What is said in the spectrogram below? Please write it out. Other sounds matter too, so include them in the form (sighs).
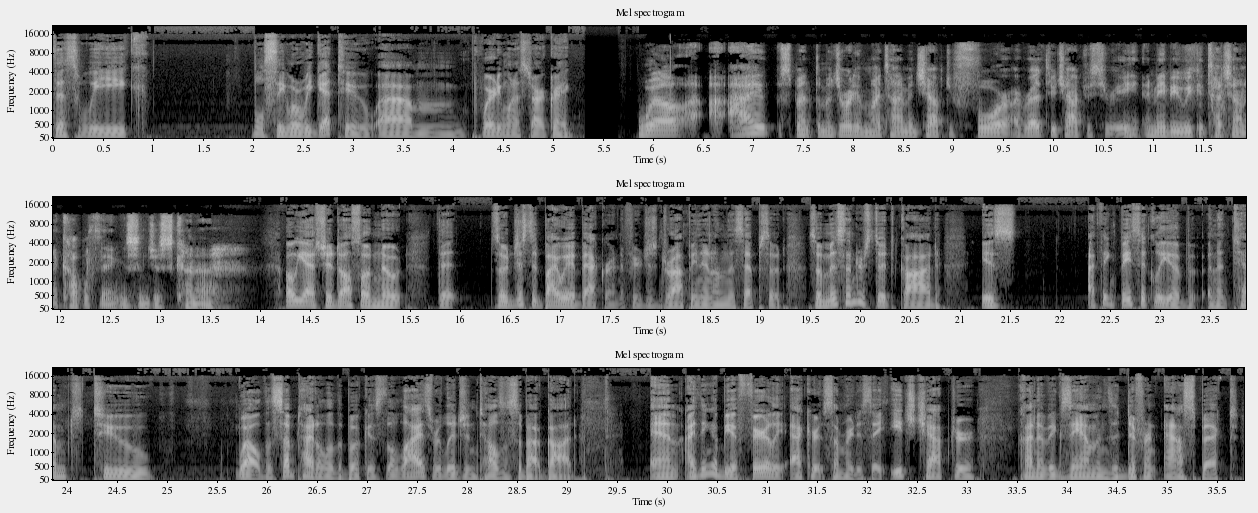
This week, we'll see where we get to. Um, where do you want to start, Gregg? Well, I, spent the majority of my time in chapter four. I read through chapter three, and maybe we could touch on a couple things and just kind of. Oh, yeah, I should also note that. So, just by way of background, if you're just dropping in on this episode, so Misunderstood God is, I think, basically a, an attempt to. Well, the subtitle of the book is The Lies Religion Tells Us About God. And I think it'd be a fairly accurate summary to say each chapter kind of examines a different aspect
